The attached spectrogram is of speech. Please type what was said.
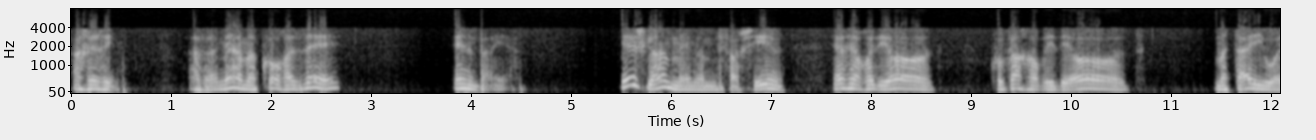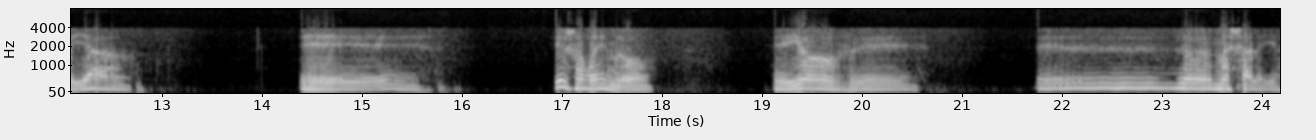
אחרים. אבל מהמקור הזה אין בעיה. יש גם מפרשים איך יכול להיות כל כך הרבה דעות, מתי הוא היה. אה, יש אומרים לו, איוב, אה, אה, משל היה.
